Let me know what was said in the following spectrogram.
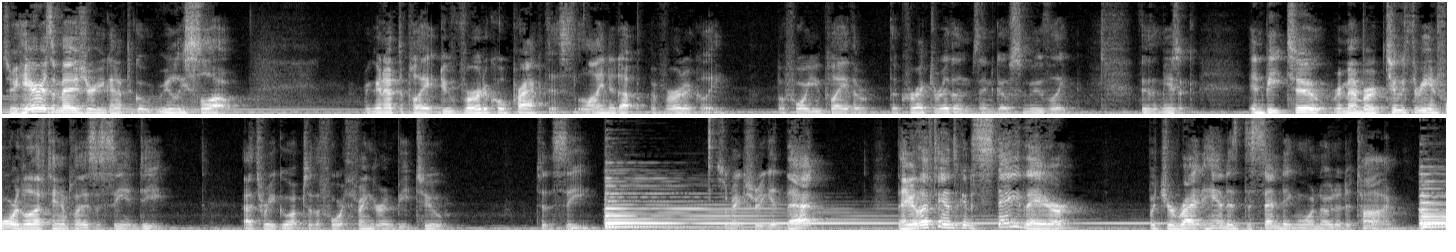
So here is a measure you're to have to go really slow. You're to have to play, it, do vertical practice, line it up vertically before you play the, the correct rhythms and go smoothly through the music. In beat two, remember two, three, and four, the left hand plays the C and D. That's where you go up to the fourth finger in beat two to the C. So make sure you get that. Now your left hand's gonna stay there, but your right hand is descending one note at a time.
